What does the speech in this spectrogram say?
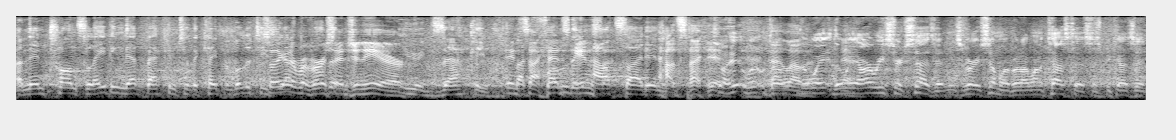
and then translating that back into the capabilities. So they're you going to reverse engineer You exactly. Inside, but from hence the inside, outside in. Outside in. So the, the way the way our research says it, it's very similar, but I want to test this is because it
